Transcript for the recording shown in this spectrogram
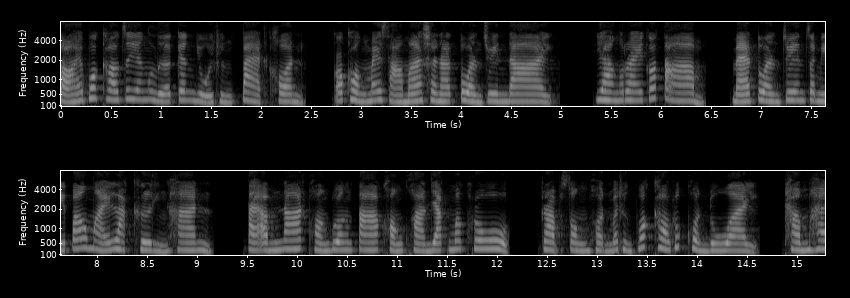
ต่อให้พวกเขาจะยังเหลือกันอยู่ถึง 8 คน ก็คงไม่สามารถชนะตวนจินได้ อย่างไรก็ตาม แม้ตวนจินจะมีเป้าหมายหลักคือหลิงฮันแต่อำนาจของดวงตาของขวานยักษ์เมื่อครู่ กลับส่งผลมาถึงพวกเขาทุกคนด้วยทำให้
